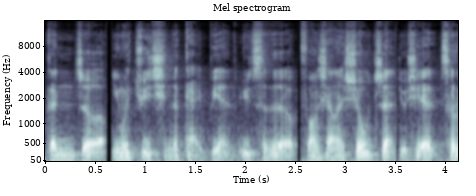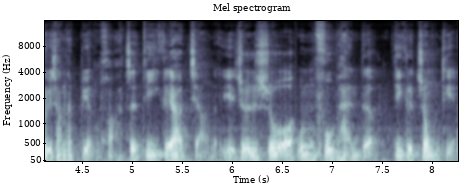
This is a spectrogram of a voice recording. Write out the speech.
跟着，因为剧情的改变，预测的方向的修正，有些策略上的变化，这第一个要讲的。也就是说，我们复盘的第一个重点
